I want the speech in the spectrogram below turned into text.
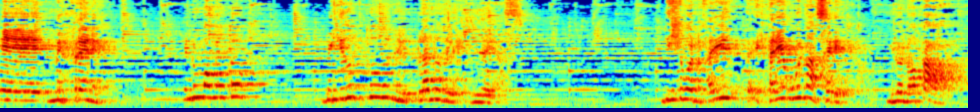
eh, me frené. En un momento me quedó todo en el plano de las ideas. Dije, bueno, estaría, bueno hacer esto. Y lo notaba.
